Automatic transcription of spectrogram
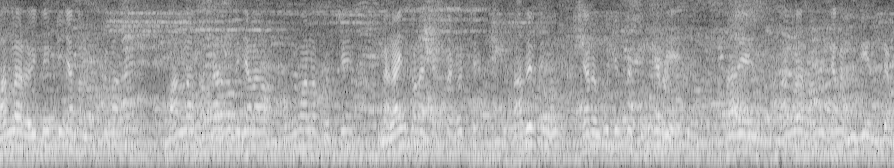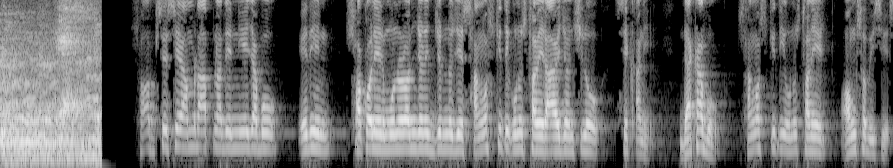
বাংলার ঐতিহ্য যেন নষ্ট না হয় বাংলা ভাষার প্রতি যারা অপমান করছে মেলাইন করার চেষ্টা করছে তাদেরকেও যারা উপযুক্ত শিক্ষা দিয়ে তাদের বাংলার মানুষ যেন বুঝিয়ে দিতে পারে। সব শেষে আমরা আপনাদের নিয়ে যাব এদিন সকলের মনোরঞ্জনের জন্য যে সাংস্কৃতিক অনুষ্ঠানের আয়োজন ছিল সেখানে। দেখাবো সাংস্কৃতিক অনুষ্ঠানের অংশবিশেষ।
